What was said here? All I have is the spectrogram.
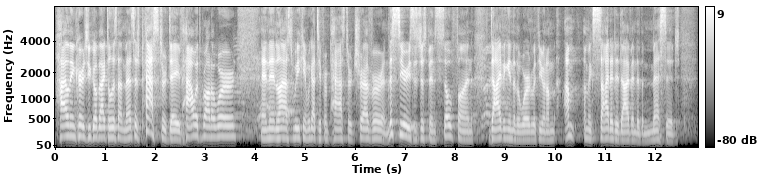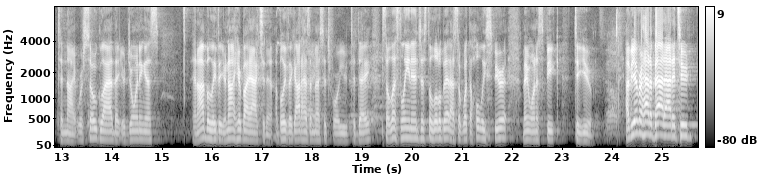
Highly encourage you go back to listen to that message. Pastor Dave Howitt brought a word. And then last weekend, we got to from Pastor Trevor. And this series has just been so fun diving into the word with you. And I'm, I'm, I'm excited to dive into the message tonight. We're so glad that you're joining us. And I believe that you're not here by accident. I believe that God has a message for you today. So let's lean in just a little bit as to what the Holy Spirit may want to speak to you. Have you ever had a bad attitude?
